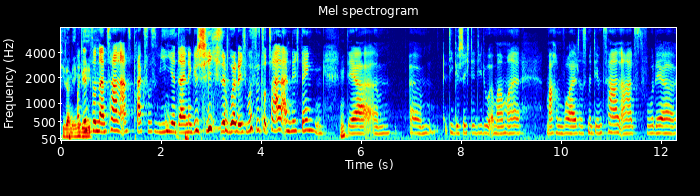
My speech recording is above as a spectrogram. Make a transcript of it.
die dann irgendwie. Und in so einer Zahnarztpraxis wie hier deine Geschichte wurde, ich musste total an dich denken. Hm? Der, ähm, ähm, die Geschichte, die du immer mal machen wolltest mit dem Zahnarzt, wo der.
